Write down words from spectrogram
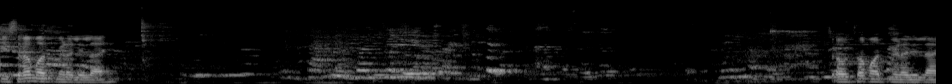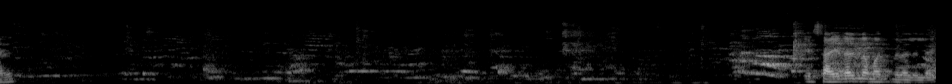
तिसरं मत मिळालेलं आहे. चौथं मत मिळालेलं आहे. हे साईराजला मत मिळालेलं आहे.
